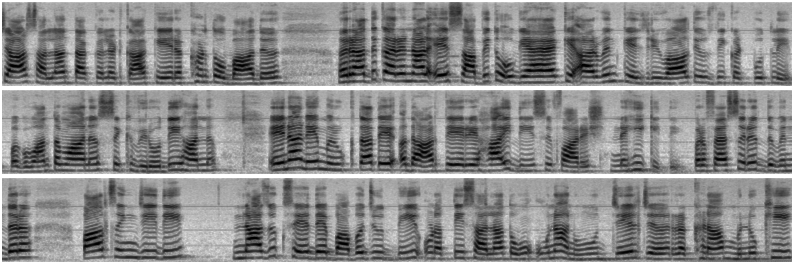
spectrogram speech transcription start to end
4 ਸਾਲਾਂ ਤੱਕ ਲਟਕਾ ਕੇ ਰੱਖਣ ਤੋਂ ਬਾਅਦ ਰੱਦ ਕਰਨ ਨਾਲ ਇਹ ਸਾਬਿਤ ਹੋ ਗਿਆ ਹੈ ਕਿ ਅਰਵਿੰਦ ਕੇਜਰੀਵਾਲ ਤੇ ਉਸ ਦੀ ਕਠਪੁਤਲੀ ਭਗਵੰਤ ਮਾਨ ਸਿੱਖ ਵਿਰੋਧੀ ਹਨ। ਇਹਨਾਂ ਨੇ ਮਨੁੱਖਤਾ ਤੇ ਆਧਾਰ ਤੇ ਰਿਹਾਈ ਦੀ ਸਿਫਾਰਿਸ਼ ਨਹੀਂ ਕੀਤੀ। ਪ੍ਰੋਫੈਸਰ ਦਵਿੰਦਰ ਪਾਲ ਸਿੰਘ ਜੀ ਦੀ ਨਾਜ਼ੁਕ ਸਿਹਤ ਦੇ ਬਾਵਜੂਦ ਵੀ 29 ਸਾਲਾਂ ਤੋਂ ਉਹਨਾਂ ਨੂੰ ਜੇਲ੍ਹ 'ਚ ਰੱਖਣਾ ਮਨੁੱਖੀ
